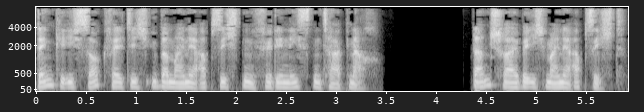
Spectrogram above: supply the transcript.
denke ich sorgfältig über meine Absichten für den nächsten Tag nach. Dann schreibe ich meine Absicht.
